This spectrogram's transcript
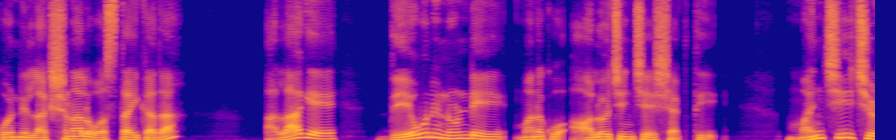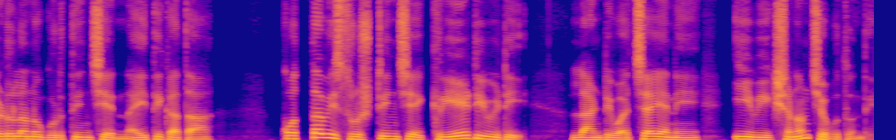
కొన్ని లక్షణాలు వస్తాయి కదా? అలాగే దేవుని నుండి మనకు ఆలోచించే శక్తి మంచి చెడులను గుర్తించే నైతికత కొత్తవి సృష్టించే క్రియేటివిటీ లాంటివచ్చాయని ఈ వీక్షణం చెబుతుంది.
